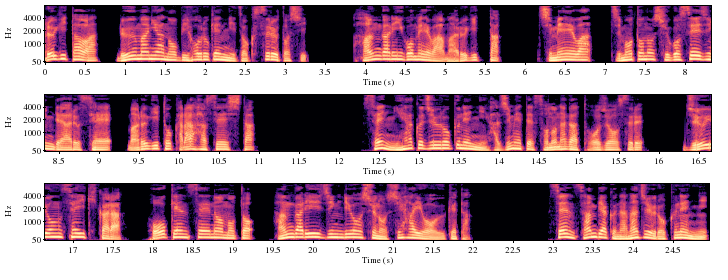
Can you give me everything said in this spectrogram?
ルギタは、ルーマニアのビホル県に属する都市。ハンガリー語名はマルギッタ。地名は、地元の守護聖人である聖、マルギトから派生した。1216年に初めてその名が登場する。14世紀から、封建制のもと、ハンガリー人領主の支配を受けた。1376年に、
